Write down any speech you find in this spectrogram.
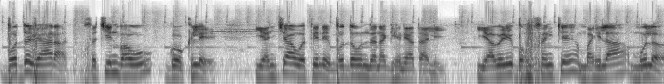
बौद्ध विहारात सचिन भाऊ गोखले यांच्या वतीने बुद्धवंदना घेण्यात आली. यावेळी बहुसंख्य महिला मुलं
